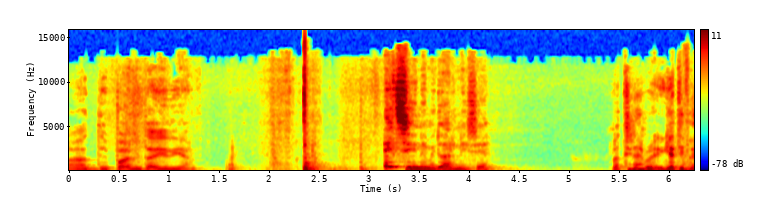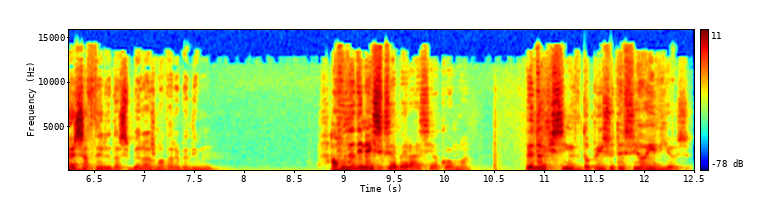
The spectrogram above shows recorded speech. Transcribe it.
Άντε πάλι τα ίδια. Έτσι είναι, μην το αρνείσαι. Μα τι να είμαι, γιατί βγάζεις αυτά τα συμπεράσματα, ρε παιδί μου; Αφού δεν την έχεις ξεπεράσει ακόμα. Δεν το έχεις συνειδητοποιήσει ούτε εσύ ο ίδιος.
